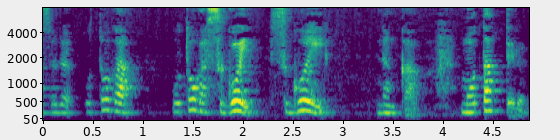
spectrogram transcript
する音が音がすごいすごいなんかもたってる。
